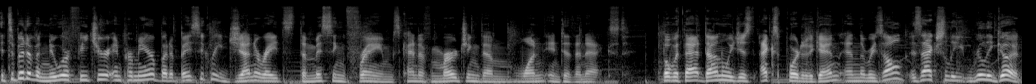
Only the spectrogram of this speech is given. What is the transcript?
It's a bit of a newer feature in Premiere, but it basically generates the missing frames, kind of merging them one into the next. But with that done, we just export it again, and the result is actually really good.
